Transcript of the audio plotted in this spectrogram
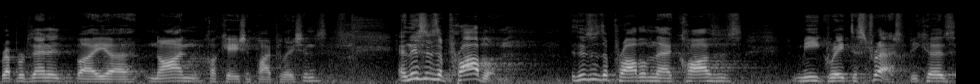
represented by uh, non-Caucasian populations. And this is a problem. This is a problem that causes me great distress because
